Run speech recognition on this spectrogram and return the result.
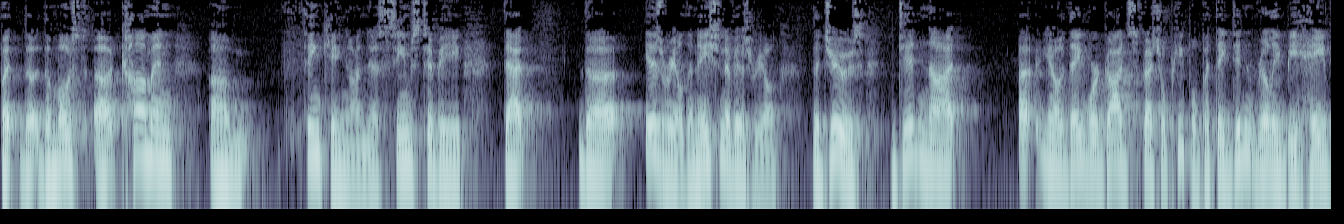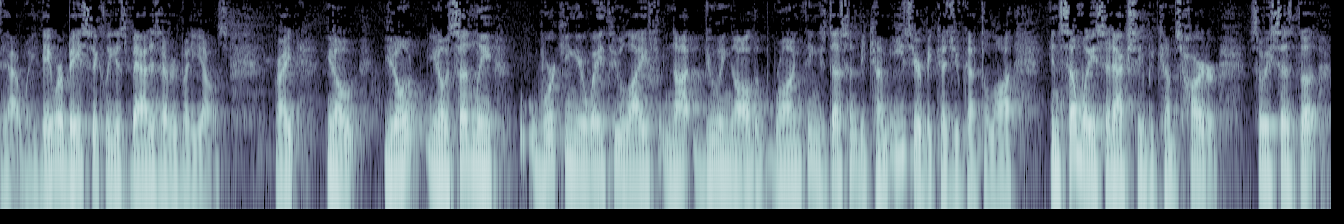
but the the most uh, common um, thinking on this seems to be that the Israel, the nation of Israel, the Jews, did not uh, you know, they were God's special people, but they didn't really behave that way. They were basically as bad as everybody else, right? You know, you don't, you know, suddenly working your way through life, not doing all the wrong things doesn't become easier because you've got the law. In some ways, it actually becomes harder. So he says the,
